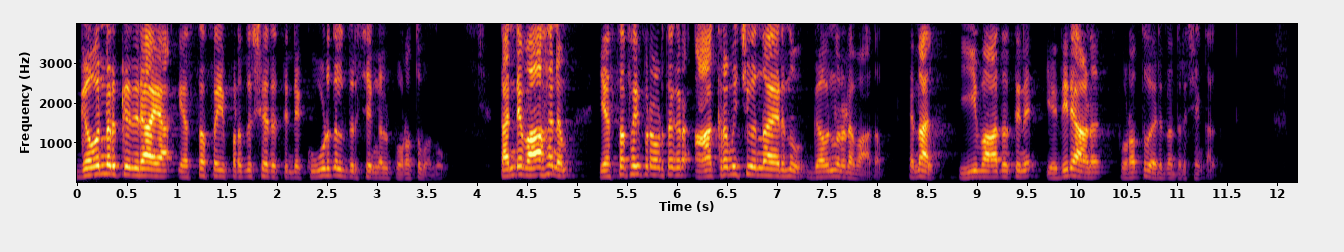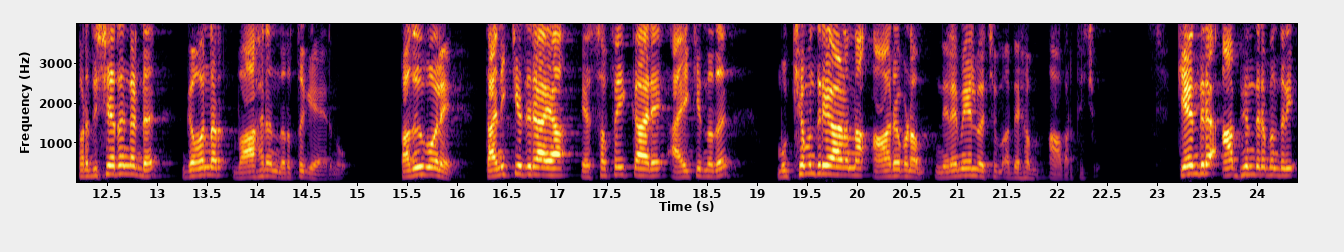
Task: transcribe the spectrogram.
ഗവർണർക്കെതിരായ എസ് എഫ് ഐ പ്രതിഷേധത്തിന്റെ കൂടുതൽ ദൃശ്യങ്ങൾ പുറത്തു വന്നു. തന്റെ വാഹനം എസ് എഫ് ഐ പ്രവർത്തകർ ആക്രമിച്ചു എന്നായിരുന്നു ഗവർണറുടെ വാദം. എന്നാൽ ഈ വാദത്തിന് എതിരാണ് പുറത്തു വരുന്ന ദൃശ്യങ്ങൾ. പ്രതിഷേധം കണ്ട് ഗവർണർ വാഹനം നിർത്തുകയായിരുന്നു. പതിവുപോലെ തനിക്കെതിരായ എസ് എഫ് ഐക്കാരെ അയക്കുന്നത് മുഖ്യമന്ത്രിയാണെന്ന ആരോപണം നിലമേൽ വെച്ചും അദ്ദേഹം ആവർത്തിച്ചു. കേന്ദ്ര ആഭ്യന്തരമന്ത്രി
